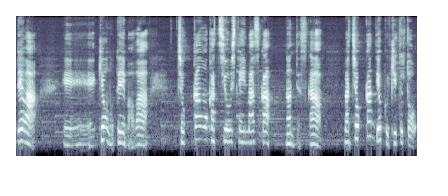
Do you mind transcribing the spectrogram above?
では、えー、今日のテーマは、直感を活用していますか？なんですが、まあ、直感ってよく聞くと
